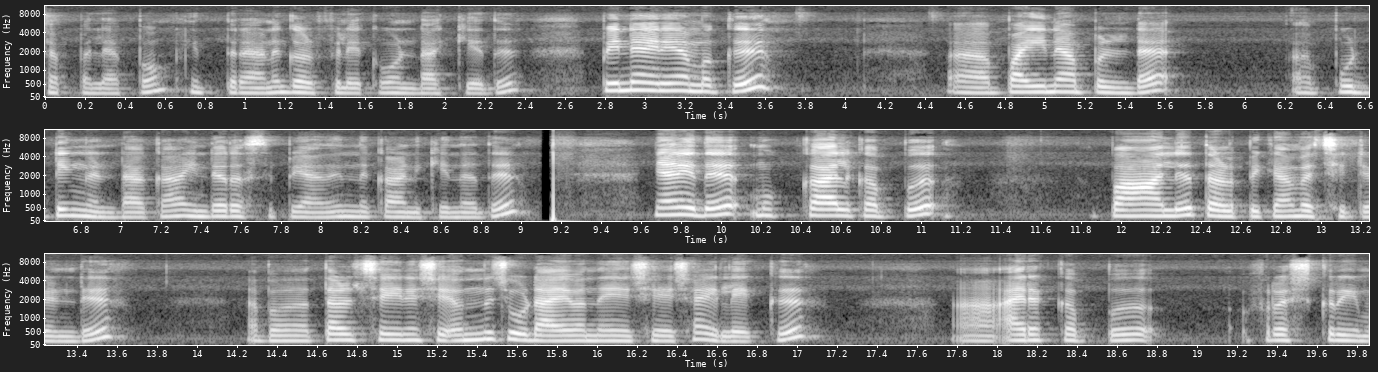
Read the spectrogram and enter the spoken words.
ചപ്പലപ്പം. ഇത്രയാണ് ഗൾഫിലേക്ക് ഉണ്ടാക്കിയത് പിന്നെ അതിന് നമുക്ക് പൈനാപ്പിളിന്റെ പുഡിങ് ഉണ്ടാക്കുക അതിന്റെ റെസിപ്പിയാണ് ഇന്ന് കാണിക്കുന്നത്. ഞാനിത് മുക്കാൽ കപ്പ് പാൽ തിളപ്പിക്കാൻ വെച്ചിട്ടുണ്ട്. അപ്പോൾ തിളച്ചതിന് ശേഷം ഒന്ന് ചൂടായി വന്നതിന് ശേഷം അതിലേക്ക് അരക്കപ്പ് ഫ്രഷ് ക്രീം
